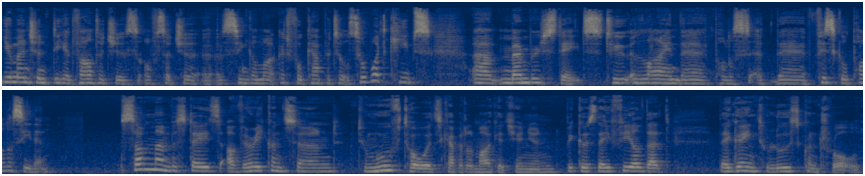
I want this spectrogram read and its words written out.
you, mentioned the advantages of such a, a, single market for capital. So, what keeps uh, member states to align their, policy, their fiscal policy then? Some member states are very concerned to move towards capital market union because they feel that they're going to lose control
